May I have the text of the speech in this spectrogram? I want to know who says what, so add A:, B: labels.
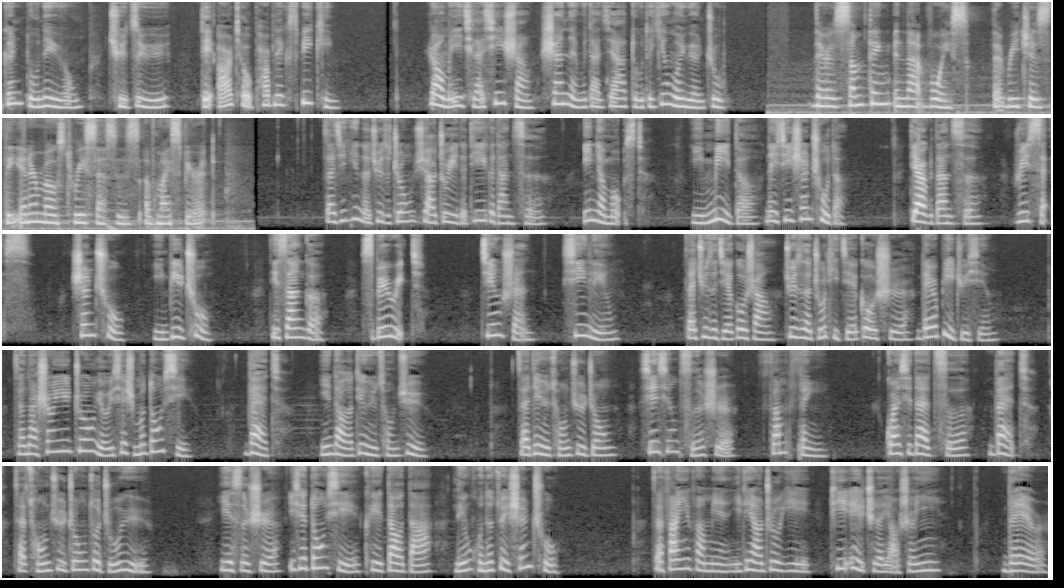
A: 跟读内容取自于《The Art of Public Speaking》。让我们一起来欣赏 Shannon 为大家读的英文原着。
B: There is something in that voice that reaches the innermost recesses of my spirit.
A: 在今天的句子中，需要注意的第一个单词 innermost，隐秘的、内心深处的；第二个单词 recess，深处、隐蔽处； 第三个 spirit，精神、心灵。在句子结构上，句子的主体结构是 there be 句型。在那声音中有一些什么东西？That 引导了定语从句。在定语从句中，先行词是 something，关系代词 that 在从句中做主语，意思是一些东西可以到达灵魂的最深处。在发音方面，一定要注意 th 的咬舌音。There,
